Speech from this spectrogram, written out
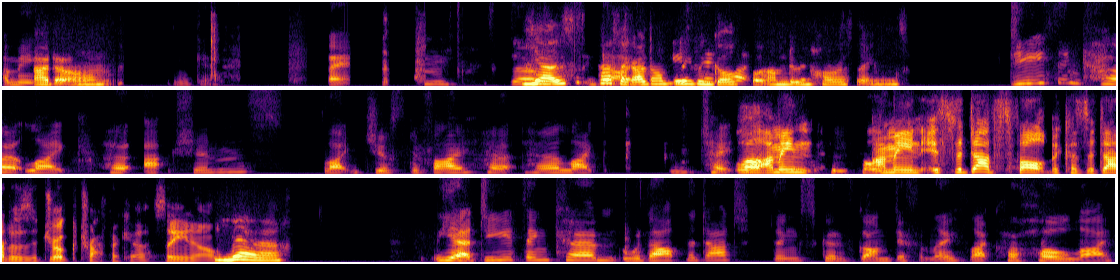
I mean, I don't. Okay. Right. Um, so, yeah, this is perfect. guys, I don't do believe in ghosts, like- but I'm doing horror things. Do you think her like her actions like justify her her like change? Well, like, I mean- I mean, it's the dad's fault because the dad was a drug trafficker, so you know. Yeah. Yeah. Do you think um without the dad things could have gone differently? Like her whole life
